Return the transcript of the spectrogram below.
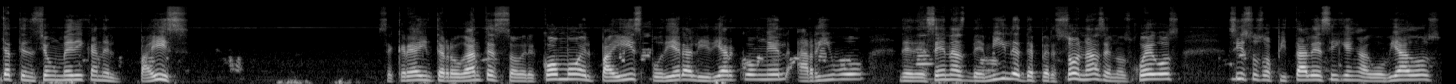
de atención médica en el país. Se crea interrogantes sobre cómo el país pudiera lidiar con el arribo de decenas de miles de personas en los Juegos si sus hospitales siguen agobiados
